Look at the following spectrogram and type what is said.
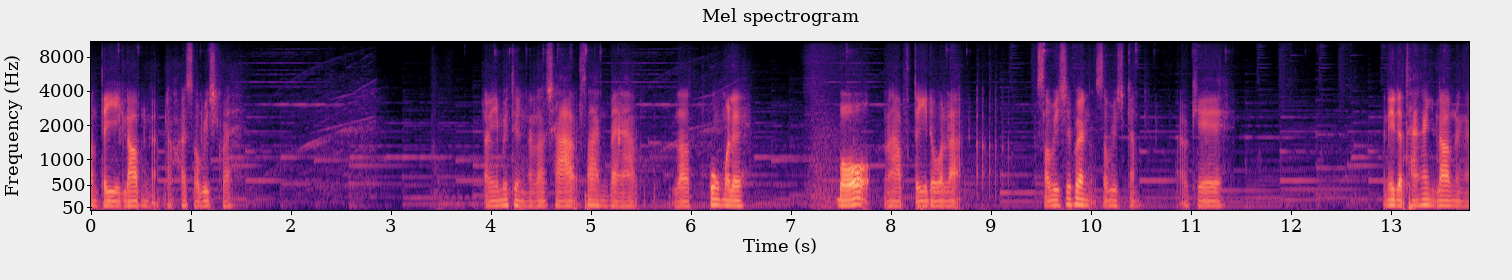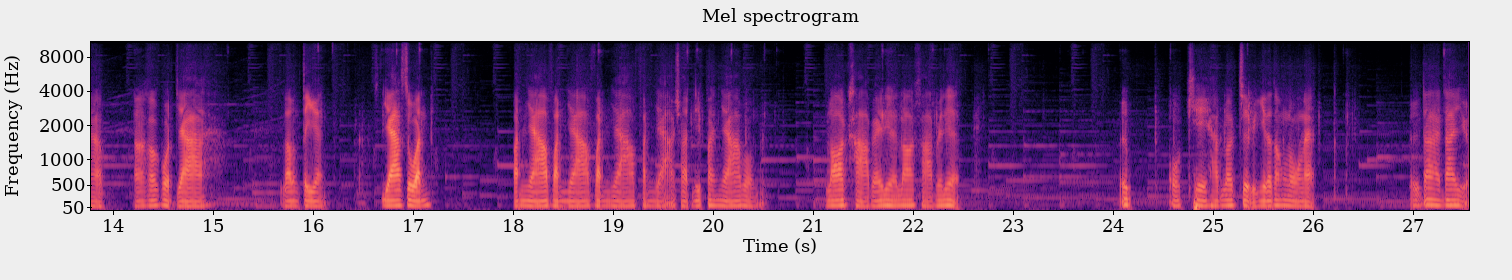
มันตีอีกรอบหนึงก่อนแล้วค่อยสวิชไปตอนนี้ไม่ถึงเราช้าสั้นไปนะครับ เราพุ่งมาเลย โบนะครับตีโดนละสวิชให้เพื่อนสวิชกัน โอเค อันนี้เดี๋ยวแทงให้อีกรอบหนึ่งครับ แล้วก็กดยาเราเตียนยาสวนฟันยาวฟันยาวฟันยาวฟันยาวช็อตนี้ฟันยาวผมลอดขาไปเรื่อยลอดขาไปเรื่อยอึ๊บโอเคครับ เราเจ็บอย่างนี้เราต้องลงแหล้วเอ้ยได้ได้อยู่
